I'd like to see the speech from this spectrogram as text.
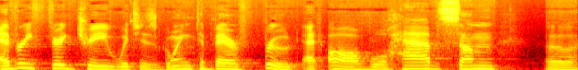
Every fig tree which is going to bear fruit at all will have some uh,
